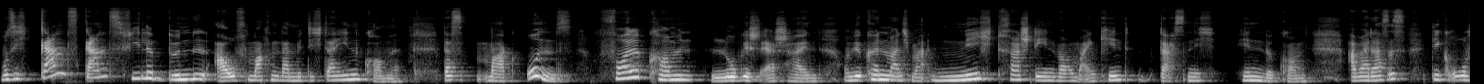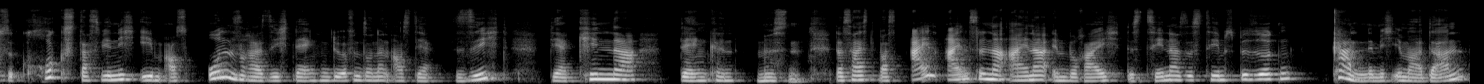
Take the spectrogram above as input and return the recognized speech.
muss ich ganz, ganz viele Bündel aufmachen, damit ich dahin komme. Das mag uns vollkommen logisch erscheinen und wir können manchmal nicht verstehen, warum ein Kind das nicht hinbekommt. Aber das ist die große Krux, dass wir nicht eben aus unserer Sicht denken dürfen, sondern aus der Sicht der Kinder denken müssen. Das heißt, was ein einzelner einer im Bereich des Zehnersystems bewirken kann, nämlich immer dann,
